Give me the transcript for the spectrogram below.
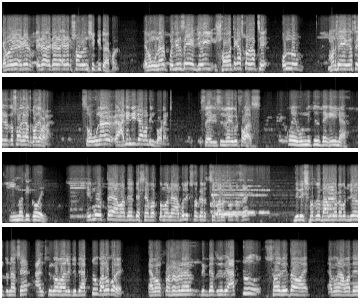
কারণ এটা এটা এটা এটা সর্বজন স্বীকৃত এখন। এবং উনার প্রেজেন্সে যেই সহজে কাজ করা যাচ্ছে অন্য মানুষের এগেন্সে এটা তো সহজে কাজ করা যাবে না। সো উনার আইডেন্টিটি আমাদের important so this is very good for us কই উন্নতি তো দেখেই না। উন্নতি কই? এই মুহূর্তে আমাদের দেশে বর্তমানে আমলিক সরকার হচ্ছে ভালো চলতেছে। জিনিসপত্রের দাম মোটামুটি নিয়ন্ত্রণ আছে আইন শৃঙ্খলা যদি একটু ভালো করে এবং প্রশাসনের দিক দিয়ে যদি একটু সহযোগিতা হয় এবং আমাদের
